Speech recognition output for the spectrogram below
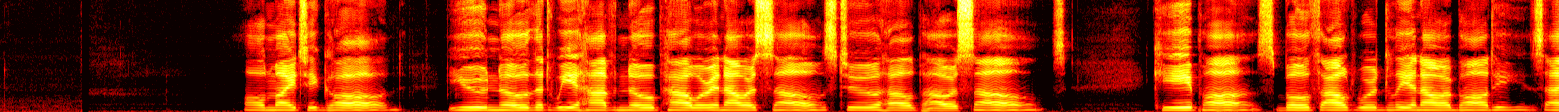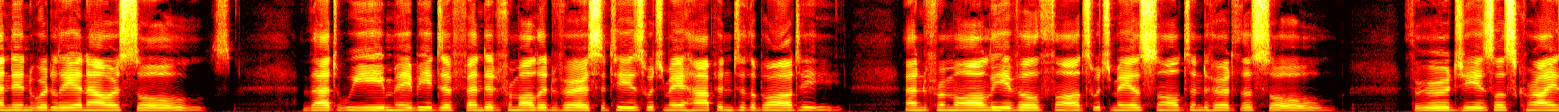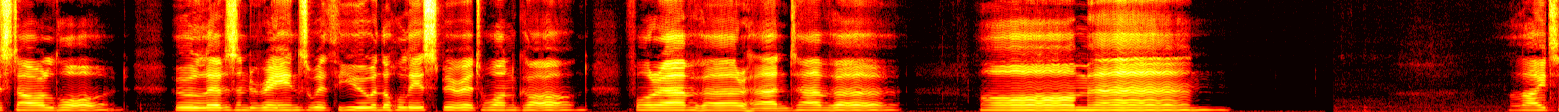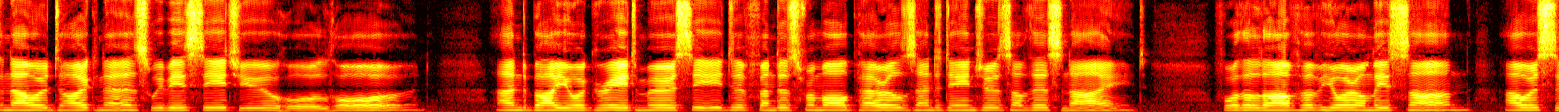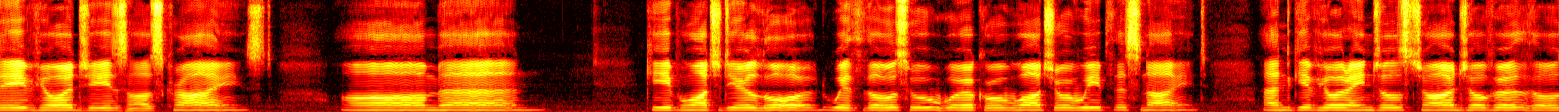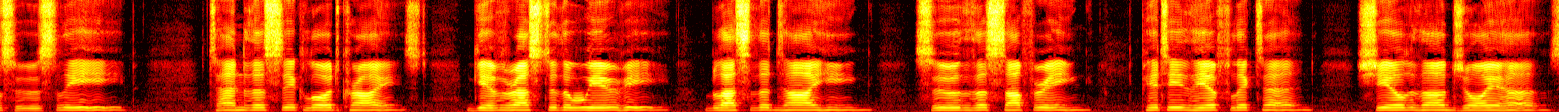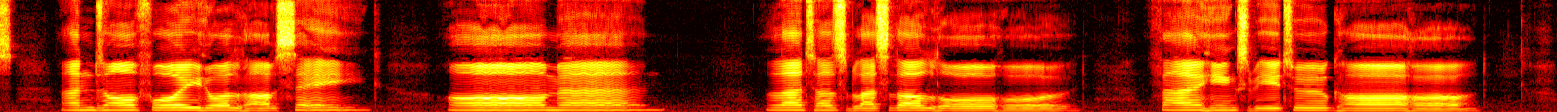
Almighty God, you know that we have no power in ourselves to help ourselves. Keep us both outwardly in our bodies and inwardly in our souls, that we may be defended from all adversities which may happen to the body, and from all evil thoughts which may assault and hurt the soul. Through Jesus Christ our Lord, who lives and reigns with you in the Holy Spirit, one God, for ever and ever. Amen. Lighten our darkness, we beseech you, O Lord, and by your great mercy defend us from all perils and dangers of this night. For the love of your only Son, our Saviour Jesus Christ. Amen. Keep watch, dear Lord, with those who work or watch or weep this night, and give your angels charge over those who sleep. Tend the sick, Lord Christ. Give rest to the weary. Bless the dying. Soothe the suffering. Pity the afflicted. Shield the joyous. And all for your love's sake. Amen. Let us bless the Lord. Thanks be to God.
